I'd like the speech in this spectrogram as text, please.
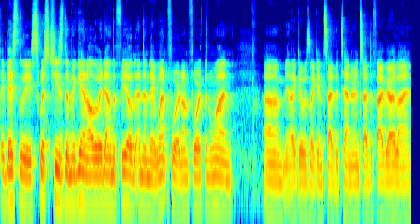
they basically Swiss cheesed them again all the way down the field, and then they went for it on fourth and one, um, like it was like inside the ten or inside the five yard line,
